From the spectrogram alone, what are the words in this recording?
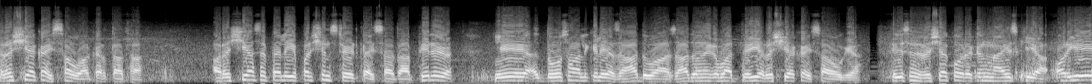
रशिया का हिस्सा हुआ करता था। और रशिया से पहले ये पर्शियन स्टेट का हिस्सा था। फिर ये दो साल के लिए आज़ाद हुआ। आज़ाद होने के बाद फिर ये रशिया का हिस्सा हो गया। फिर इसने रशिया को रिकॉग्नाइज किया। और ये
